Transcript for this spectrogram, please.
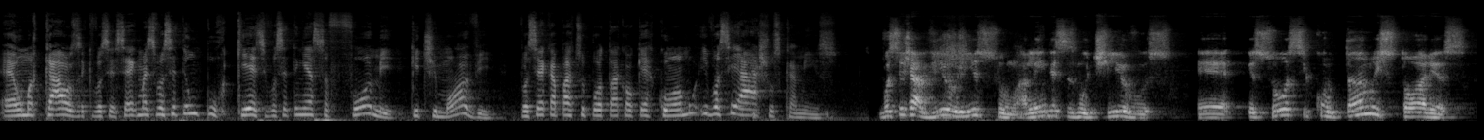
é uma causa que você segue, mas se você tem um porquê, se você tem essa fome que te move, você é capaz de suportar qualquer como e você acha os caminhos. Você já viu isso, além desses motivos, é, pessoas se contando histórias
